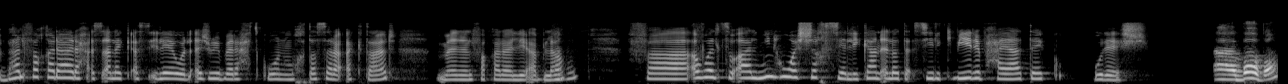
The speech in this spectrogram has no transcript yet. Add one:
بهالفقرة رح أسألك أسئلة والأجوبة رح تكون مختصرة أكثر من الفقرة اللي قبلها. فأول سؤال مين هو الشخص يلي كان له تأثير كبير بحياتك وليش؟ آه بابا.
